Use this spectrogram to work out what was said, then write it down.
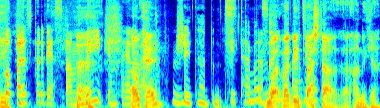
Hoppades på det bästa men det gick inte hela Okej. vägen. Shit happens. Shit happens. Vad vad är ditt värsta Annika?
